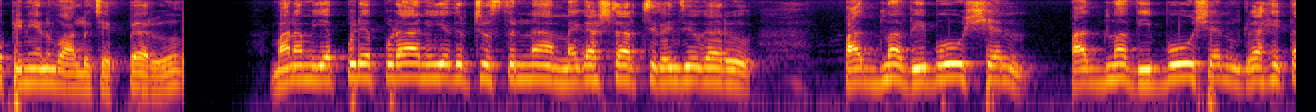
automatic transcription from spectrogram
ఒపీనియన్ వాళ్ళు చెప్పారు. మనం ఎప్పుడెప్పుడా అని ఎదురు చూస్తున్న మెగాస్టార్ చిరంజీవి గారు పద్మ విభూషణ్ పద్మ విభూషణ్ గ్రహీత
